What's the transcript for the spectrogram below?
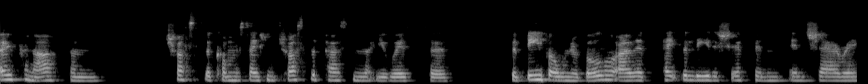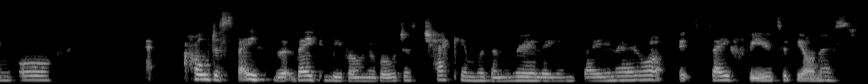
open up and trust the conversation, trust the person that you're with to to be vulnerable, or either take the leadership in, in sharing or hold a space that they can be vulnerable. Just check in with them really and say, you know what, it's safe for you to be honest.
